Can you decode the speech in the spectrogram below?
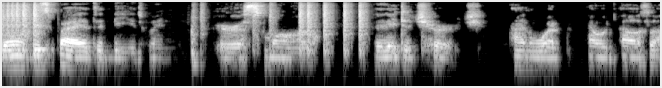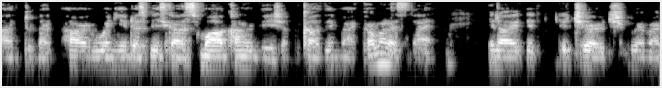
Don't despise the days when you're a small little church. And what I would also add to that, or when you're just basically a small congregation, because in my grandmother's time, you know, the, the church where my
